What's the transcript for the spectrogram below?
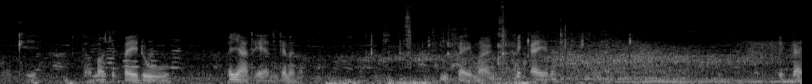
โอเค เดี๋ยวเราจะ ไปดูพญาแถนกันนะครับอยู่ไกลมากไม่ไกลนะใกล้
